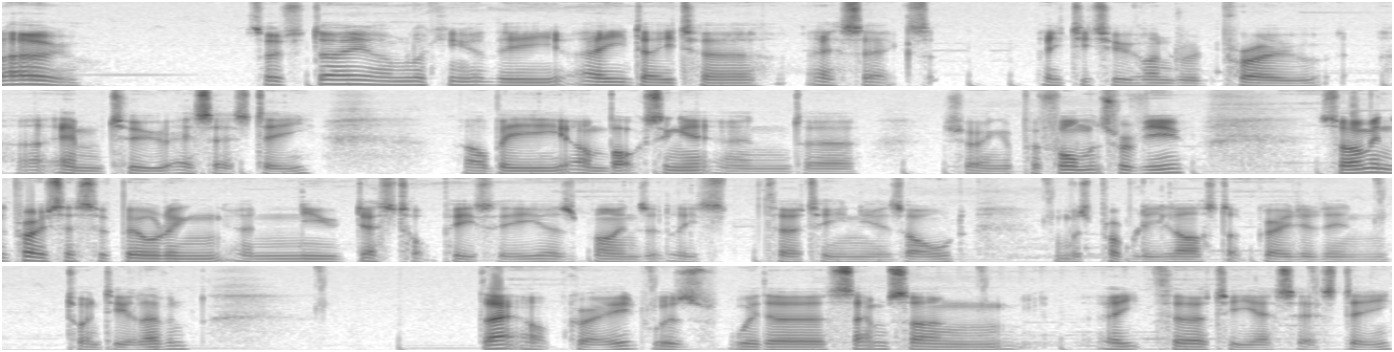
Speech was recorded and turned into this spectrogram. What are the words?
Hello. So today I'm looking at the ADATA SX8200 Pro uh, M2 SSD. I'll be unboxing it and uh, showing a performance review. So I'm in the process of building a new desktop PC as mine's at least 13 years old and was probably last upgraded in 2011. That upgrade was with a Samsung 830 SSD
